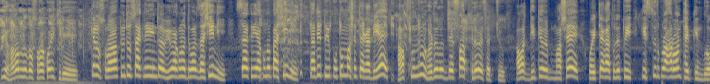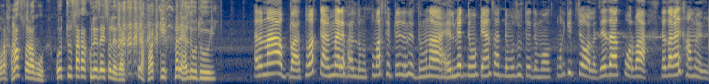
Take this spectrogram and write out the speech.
কি হারাম যত সরা কই কি রে কেন সরা তুই তো চাকরি ইন্টারভিউ এখনও দেওয়ার যাসিনি চাকরি এখনও পাসিনি তাতে তুই প্রথম মাসে টাকা দিয়ে আমার সুন্দর হোটেলের যে চাপ ফেলে বেসাচ্ছু আবার দ্বিতীয় মাসে ওই টাকা তুলে তুই কিস্তির উপর আর ওয়ান ফাইভ কিনবো। আবার হামাক চড়াবো কচ্ছু চাকা খুলে যায় চলে যাক কেন হামাক কি মানে হেল দেবো তুই? আরে না আব্বা তোমাকে আমি মারে ফেল দেবো? তোমার সেফটি জিনিস দেবো না হেলমেট দেবো প্যান্ট শার্ট দেবো জুতো দেবো তোমার কিচ্ছু বলে যে জায়গা পরবা সে জায়গায় খাম হয়ে যাবে।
